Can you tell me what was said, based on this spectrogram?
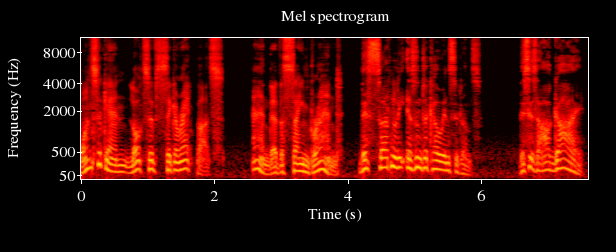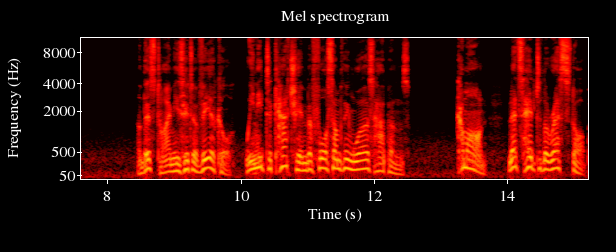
Once again, lots of cigarette butts. And they're the same brand. This certainly isn't a coincidence. This is our guy. And this time he's hit a vehicle. We need to catch him before something worse happens. Come on, let's head to the rest stop.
